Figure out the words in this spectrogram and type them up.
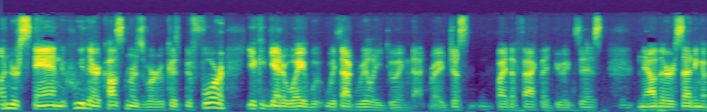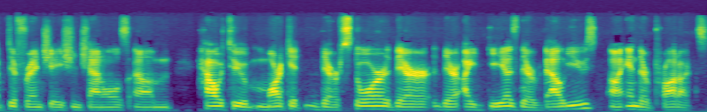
understand who their customers were because before you could get away w- without really doing that right? Just by the fact that you exist. Now they're setting up differentiation channels um, how to market their store their their ideas their values uh, and their products.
